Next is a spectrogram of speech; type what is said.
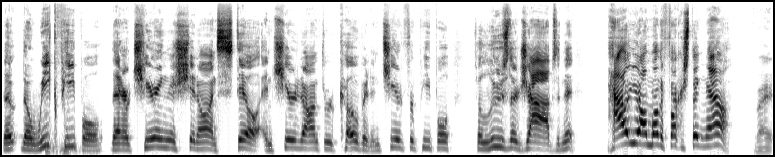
the the weak people that are cheering this shit on still and cheered it on through COVID and cheered for people to lose their jobs. And then, how y'all motherfuckers think now, right?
